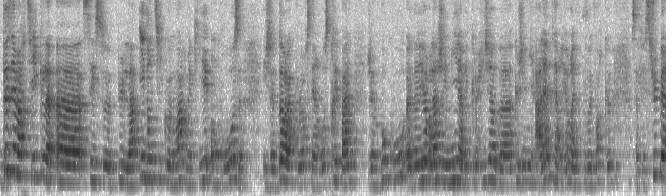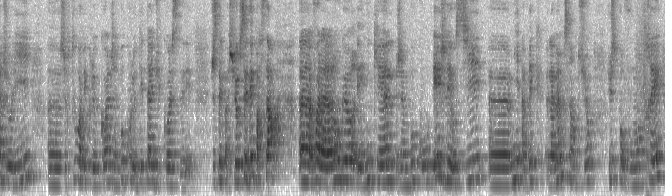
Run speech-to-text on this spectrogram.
Deuxième article, euh, c'est ce pull là, identique au noir mais qui est en rose et j'adore la couleur, c'est un rose très pâle, j'aime beaucoup. Euh, d'ailleurs là j'ai mis avec le hijab que j'ai mis à l'intérieur et vous pouvez voir que ça fait super joli, surtout avec le col, j'aime beaucoup le détail du col, je sais pas, je suis obsédée par ça. Euh, voilà, la longueur est nickel, j'aime beaucoup. Et je l'ai aussi euh, mis avec la même ceinture, juste pour vous montrer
